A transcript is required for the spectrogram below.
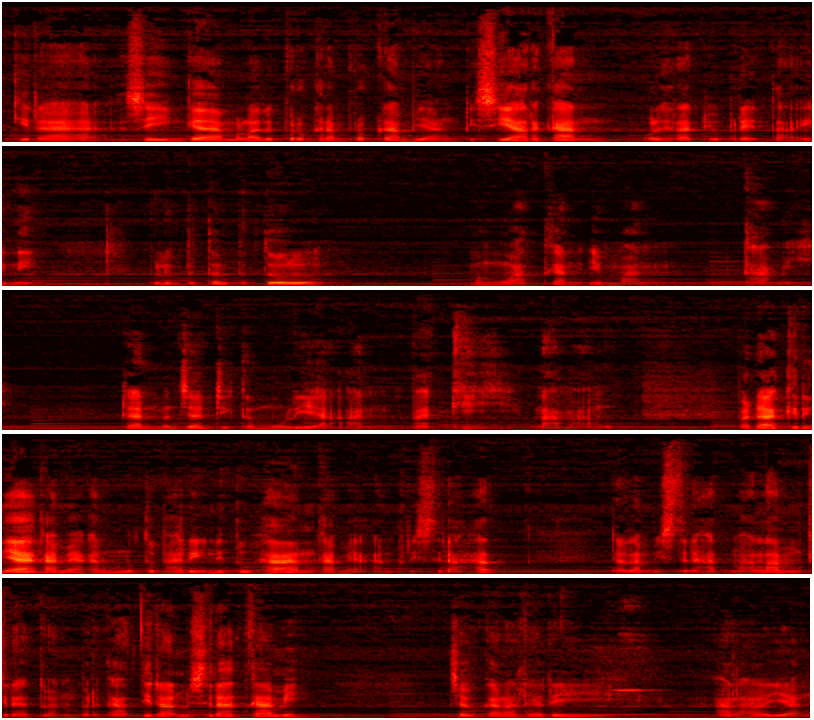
kira sehingga melalui program-program yang disiarkan oleh Radio Petra ini, boleh betul-betul menguatkan iman kami dan menjadi kemuliaan bagi namamu. Pada akhirnya kami akan menutup hari ini Tuhan, kami akan beristirahat dalam istirahat malam, kiranya Tuhan berkati dalam istirahat kami. Jauhkanlah dari hal-hal yang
